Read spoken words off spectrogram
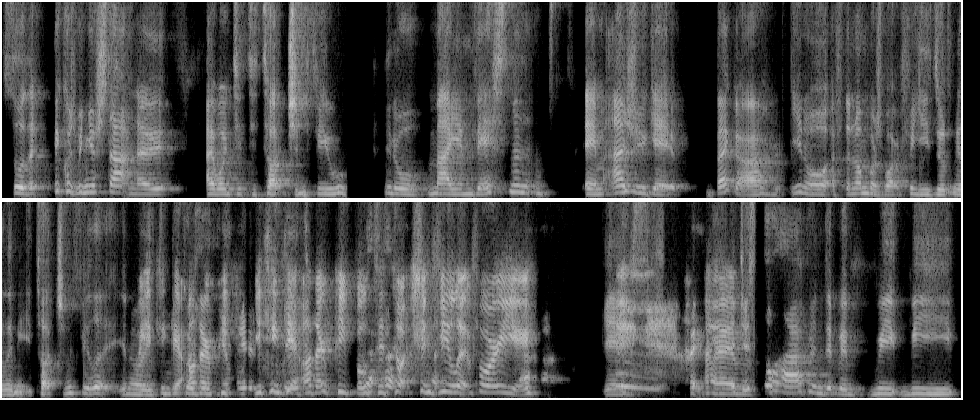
So that because when you're starting out, I wanted to touch and feel, you know, my investment. Um, as you get bigger, you know, if the numbers work for you, you don't really need to touch and feel it. You know, you can get other people. You can get other people to touch and feel it for you. yes, um, it just so happened that we we we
